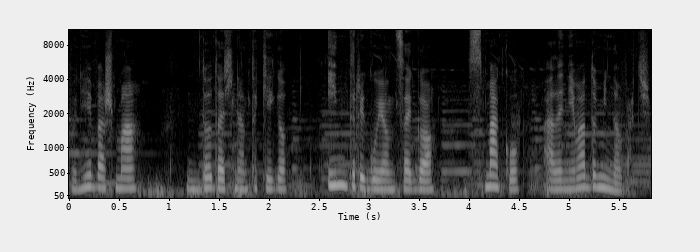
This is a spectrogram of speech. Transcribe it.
ponieważ ma dodać nam takiego intrygującego smaku, ale nie ma dominować.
